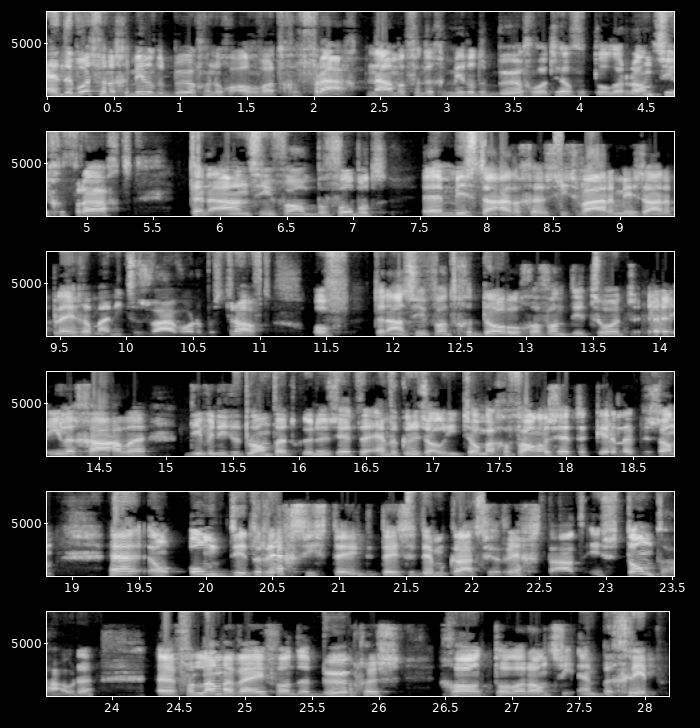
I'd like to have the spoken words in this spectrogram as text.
en er wordt van de gemiddelde burger nogal wat gevraagd. Namelijk van de gemiddelde burger wordt heel veel tolerantie gevraagd ten aanzien van bijvoorbeeld misdadigers die zware misdaden plegen, maar niet zo zwaar worden bestraft. Of ten aanzien van het gedogen van dit soort uh, illegale die we niet het land uit kunnen zetten. En we kunnen ze ook niet zomaar gevangen zetten, kennelijk. Dus dan, om dit rechtssysteem, deze democratische rechtsstaat in stand te houden, uh, verlangen wij van de burgers gewoon tolerantie en begrip.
